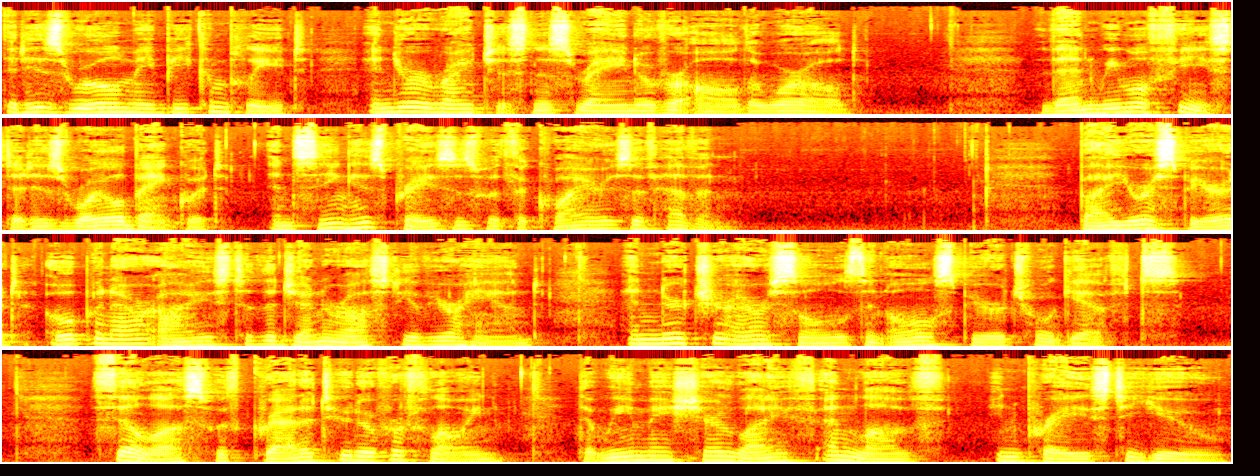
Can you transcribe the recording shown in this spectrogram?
that his rule may be complete and your righteousness reign over all the world. Then we will feast at his royal banquet and sing his praises with the choirs of heaven. By your Spirit, open our eyes to the generosity of your hand, and nurture our souls in all spiritual gifts. Fill us with gratitude overflowing, that we may share life and love in praise to you,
